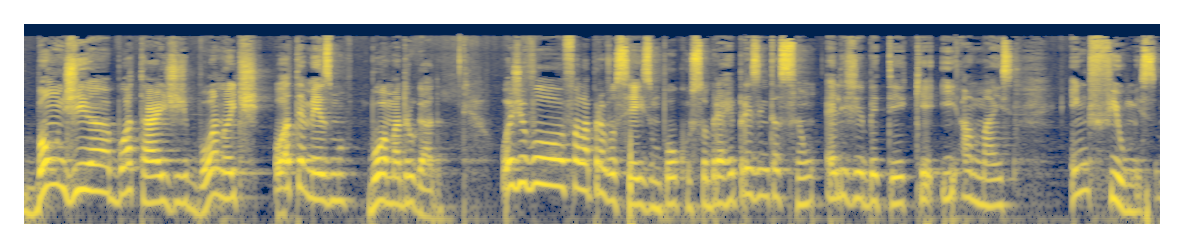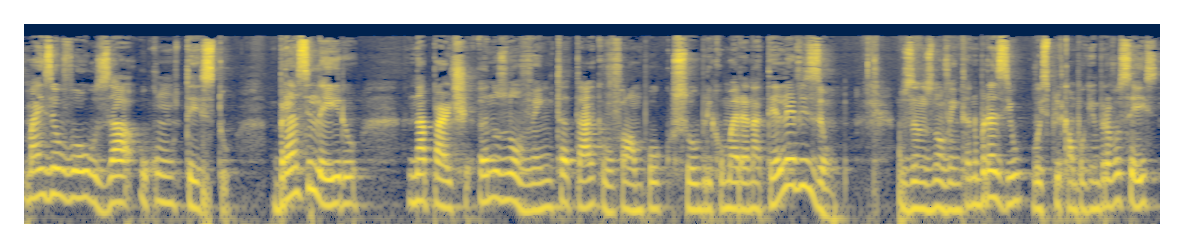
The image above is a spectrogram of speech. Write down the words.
Bom dia, boa tarde, boa noite ou até mesmo boa madrugada. Hoje eu vou falar para vocês um pouco sobre a representação LGBTQIA+ em filmes, mas eu vou usar o contexto brasileiro na parte anos 90, tá? Que eu vou falar um pouco sobre como era na televisão nos anos 90 no Brasil, vou explicar um pouquinho para vocês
